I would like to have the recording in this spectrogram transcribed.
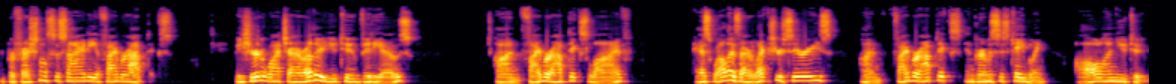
the Professional Society of Fiber Optics. Be sure to watch our other YouTube videos on Fiber Optics Live, as well as our lecture series on fiber optics and premises cabling, all on YouTube.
